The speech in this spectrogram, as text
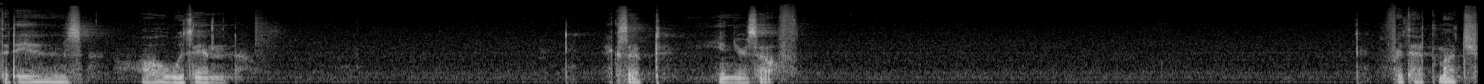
that is all within, except in yourself. For that much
